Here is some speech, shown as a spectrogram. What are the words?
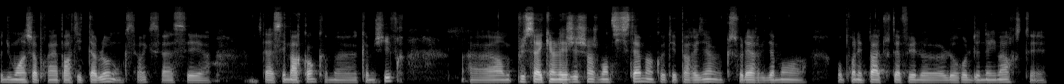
ou du moins sur la première partie de tableau, donc c'est vrai que c'est assez, assez marquant comme, euh, comme chiffre. Euh, en plus, avec un léger changement de système, un côté parisien, vu que Solaire, évidemment, ne reprenait pas tout à fait le, rôle de Neymar, c'était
